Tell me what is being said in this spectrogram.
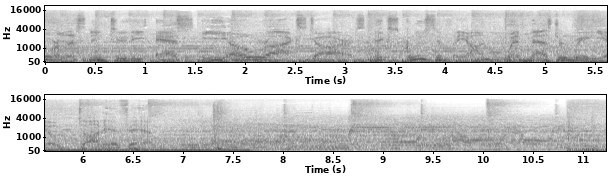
You're listening to the SEO Rockstars exclusively on WebmasterRadio.fm.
